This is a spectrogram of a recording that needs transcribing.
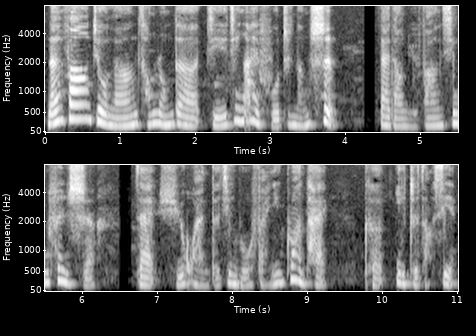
男方就能从容的洁净爱抚之能事，待到女方兴奋时，再徐缓的进入反应状态，可抑制早泄。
